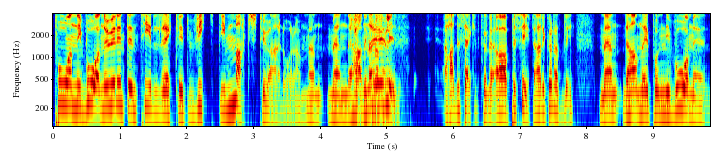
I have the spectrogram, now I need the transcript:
på nivå, nu är det inte en tillräckligt viktig match tyvärr då, då men, men det Hade hamnar kunnat ju... bli. Hade säkert kunnat, ja precis, det hade kunnat bli. Men det hamnar ju på nivå med,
